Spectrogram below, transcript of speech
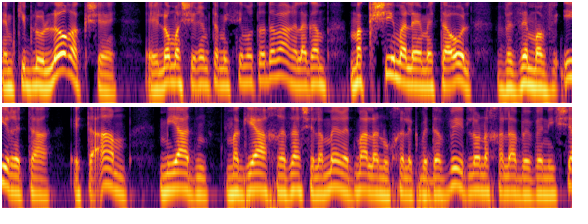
הם קיבלו לא רק שלא משאירים את המיסים אותו דבר, אלא גם מקשים עליהם את העול, וזה מבעיר את, ה, את העם. מיד מגיעה ההכרזה של המרד, מה לנו חלק בדוד, לא נחלה בבן ישי,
